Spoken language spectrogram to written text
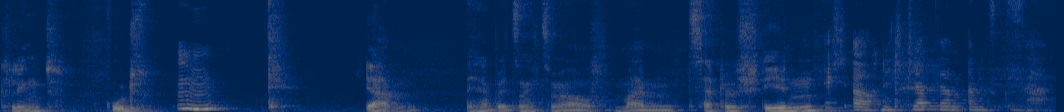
Klingt gut. Mhm. Ja, ich habe jetzt nichts mehr auf meinem Zettel stehen. Ich auch nicht. Ich glaube, wir haben alles gesagt.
